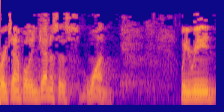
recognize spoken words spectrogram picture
For example, in Genesis 1, we read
